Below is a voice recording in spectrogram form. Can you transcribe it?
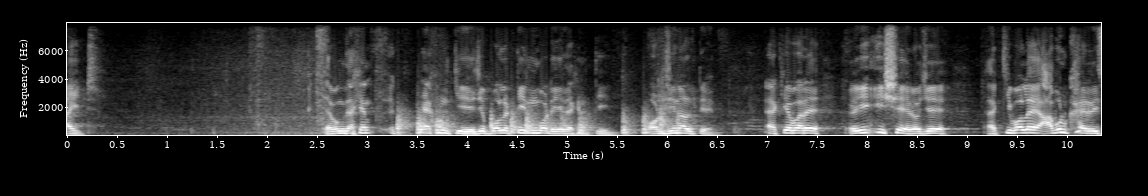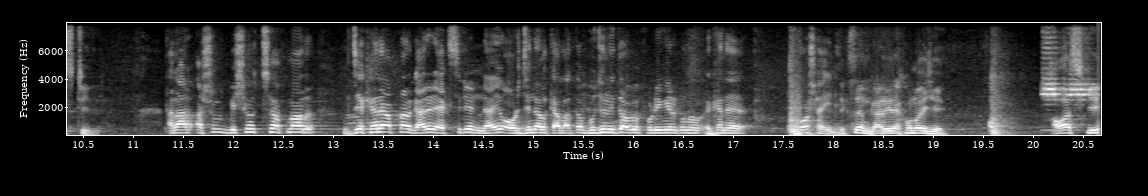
লাইট এবং দেখেন এখন কি এই যে বলে টিন বডি এই দেখেন টিন অরিজিনাল টিন একেবারে এই ইসের ওই যে কি বলে আবুল খায়ের স্টিল আর আর আসল বিষয় হচ্ছে আপনার যেখানে আপনার গাড়ির অ্যাক্সিডেন্ট নাই অরিজিনাল কালার তো বুঝে নিতে হবে ফুডিং এর কোনো এখানে বসাই নেই। দেখছেন গাড়ির এখন ওই যে আওয়াজ কি?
